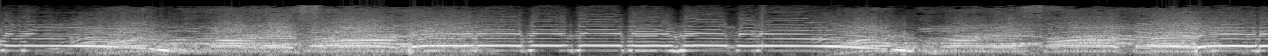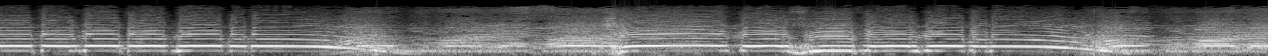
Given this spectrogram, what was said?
बढ़ो तुम्हारे साथ आगे बढ़ो तुम्हारे साथ है आगे बढ़ो शेख आसिफ आगे बढ़ो तुम्हारे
